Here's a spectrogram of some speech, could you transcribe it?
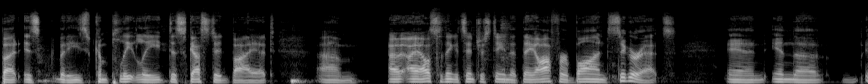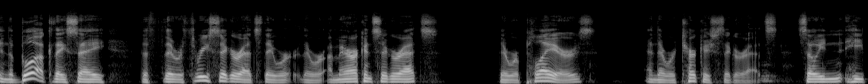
but is but he's completely disgusted by it. Um, I, I also think it's interesting that they offer Bond cigarettes, and in the in the book they say that there were three cigarettes. They were there were American cigarettes, there were players, and there were Turkish cigarettes. So he he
